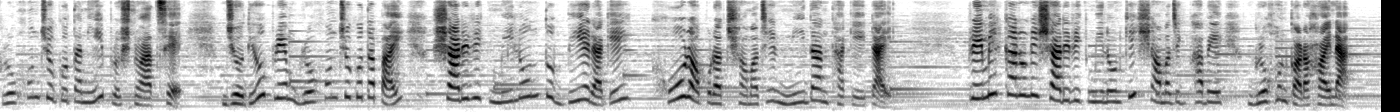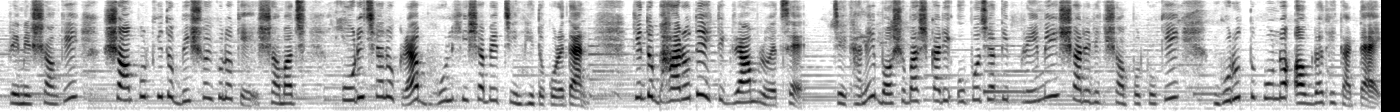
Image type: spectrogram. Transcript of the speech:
গ্রহণযোগ্যতা নিয়ে প্রশ্ন আছে। যদিও প্রেম গ্রহণযোগ্যতা পায়, শারীরিক মিলন তো বিয়ের আগে ঘোর অপরাধ সমাজের নিদান থাকে এটাই। প্রেমের কারণে শারীরিক মিলনকে সামাজিকভাবে গ্রহণ করা হয় না। প্রেমের সঙ্গে সম্পর্কিত বিষয়গুলোকে সমাজ পরিচালকরা ভুল হিসাবে চিহ্নিত করে দেন। কিন্তু ভারতে একটি গ্রাম রয়েছে, যেখানে বসবাসকারী উপজাতি প্রেমে শারীরিক সম্পর্ককে গুরুত্বপূর্ণ অগ্রাধিকার দেয়।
